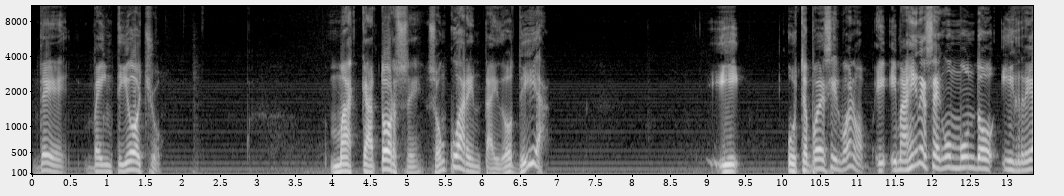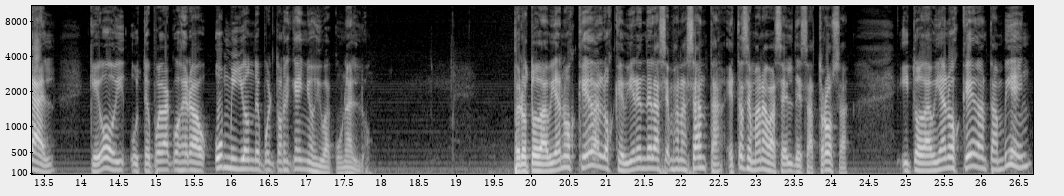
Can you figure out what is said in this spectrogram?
de 28 más 14 son 42 días. Y usted puede decir, bueno, imagínese en un mundo irreal que hoy usted pueda coger a un millón de puertorriqueños y vacunarlo. Pero todavía nos quedan los que vienen de la Semana Santa. Esta semana va a ser desastrosa. Y todavía nos quedan también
